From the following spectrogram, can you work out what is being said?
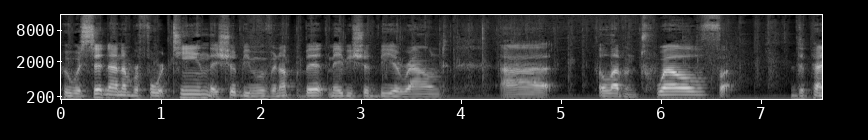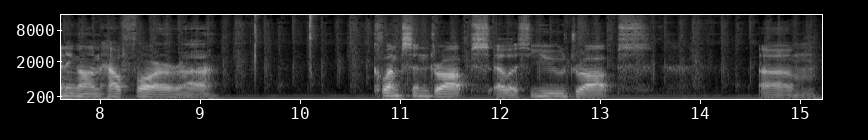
who was sitting at number 14. They should be moving up a bit, maybe should be around uh, 11 12, depending on how far uh, Clemson drops, LSU drops. Um,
